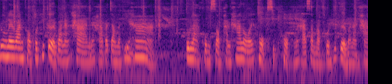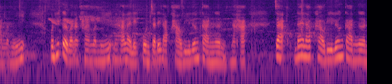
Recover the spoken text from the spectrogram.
ดวงรายวันของคนที่เกิดวันอังคารนะคะ ประจำวันที่ 5 ตุลาคม 2566 นะคะสำหรับคนที่เกิดวันอังคารวันนี้ คนที่เกิดวันอังคารวันนี้นะคะ หลายๆคนจะได้รับข่าวดีเรื่องการเงินนะคะ จะได้รับข่าวดีเรื่องการเงิน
